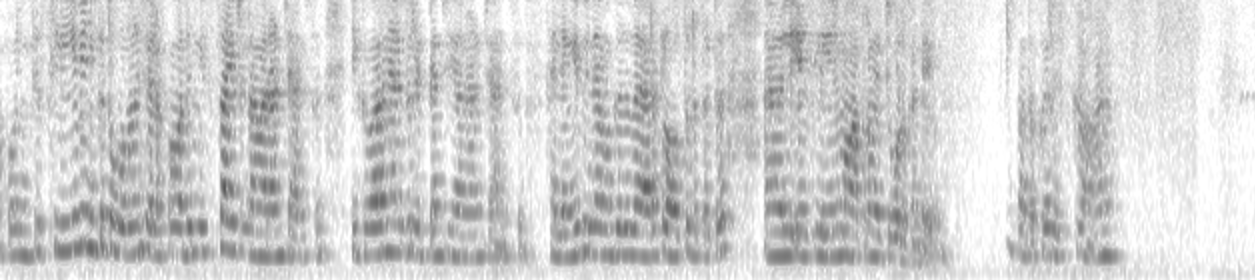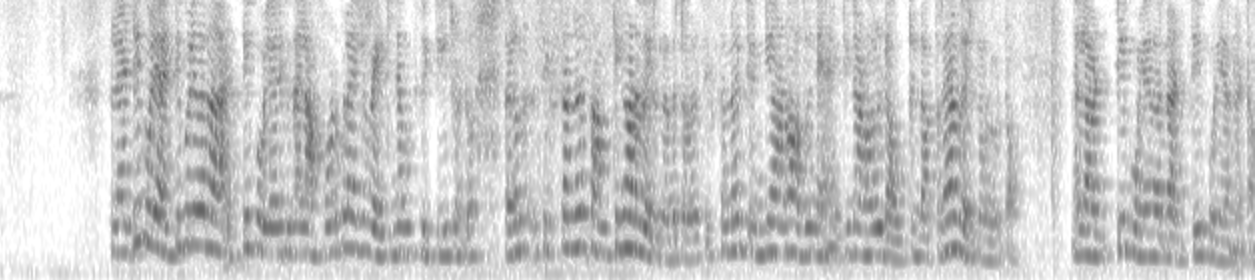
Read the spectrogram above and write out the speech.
അപ്പോൾ എനിക്ക് സ്ലീവ് എനിക്ക് തോന്നുന്നു ചിലപ്പോൾ അത് മിസ്സായിട്ടുണ്ടാവാനാണ് ചാൻസ് മിക്കവാറും ഞാനിത് റിട്ടേൺ ചെയ്യാനാണ് ചാൻസ് അല്ലെങ്കിൽ പിന്നെ നമുക്കിത് വേറെ ക്ലോത്ത് എടുത്തിട്ട് സ്ലീവ് മാത്രം വെച്ച് കൊടുക്കേണ്ടി വരും. അപ്പോൾ അതൊക്കെ റിസ്ക് ആണ്. നല്ല അടിപൊളി അടിപൊളി അടിപൊളിയാണ് നല്ല അഫോർഡബിൾ ആയിട്ടുള്ള റേറ്റിന് നമുക്ക് കിട്ടിയിട്ടുണ്ട്. വെറും സിക്സ് ഹൺഡ്രഡ് സംതിങ് ആണ് വരുന്നത് കേട്ടോ സിക്സ് ഹൺഡ്രഡ് ട്വന്റി ആണോ അതോ നയന്റീൻ ആണോ ഒരു ഡൗട്ട് ഉണ്ട്. അത്രയാണ് വരുന്നുള്ളൂ കേട്ടോ നല്ല അടിപൊളിയാണ് പറഞ്ഞാൽ അടിപൊളിയാണ് കേട്ടോ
